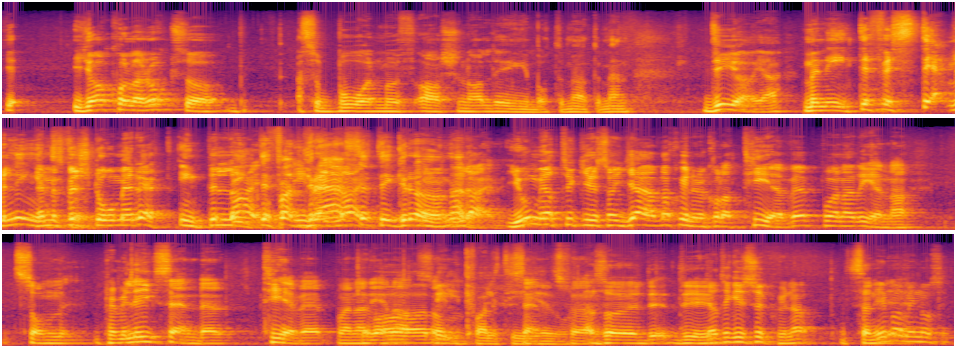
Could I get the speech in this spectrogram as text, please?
jag, jag kollar också alltså Bournemouth, Arsenal, det är inget bottenmöte. Men det gör jag. Men inte för stämningen. Nej, men förstå mig rätt. Inte live. Inte för att gräset live. är grönare. Inte. Jo, men jag tycker det är så jävla skillnad att kolla TV på en arena som Premier League sänder. TV på en Det arena var som sänds för... Alltså, det, det, Jag tycker det är superskillnad. Sen- det är bara min åsikt.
